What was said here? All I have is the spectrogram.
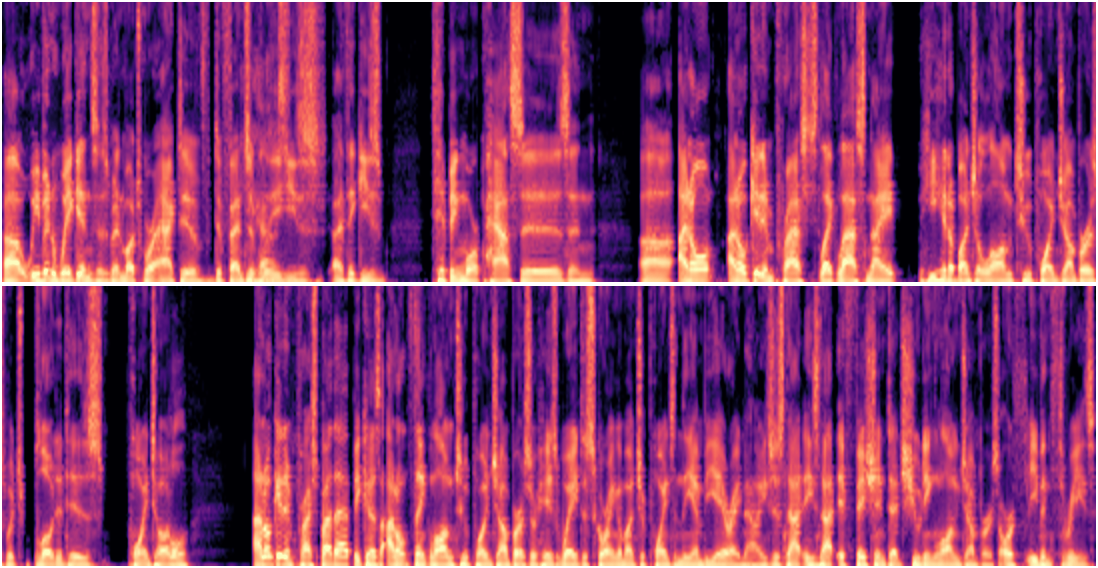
Uh, even Wiggins has been much more active defensively. He. He's, I think he's tipping more passes, and uh, I don't, I don't get impressed. Like last night, he hit a bunch of long two point jumpers, which bloated his point total. I don't get impressed by that because I don't think long two point jumpers are his way to scoring a bunch of points in the NBA right now. He's just not, he's not efficient at shooting long jumpers or th- even threes.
